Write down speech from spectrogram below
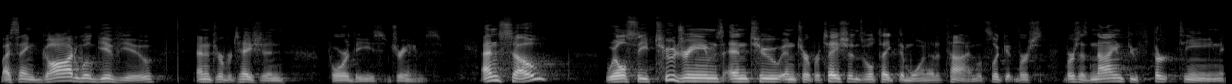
by saying, God will give you an interpretation for these dreams. And so we'll see two dreams and two interpretations. We'll take them one at a time. Let's look at verse, verses 9 through 13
